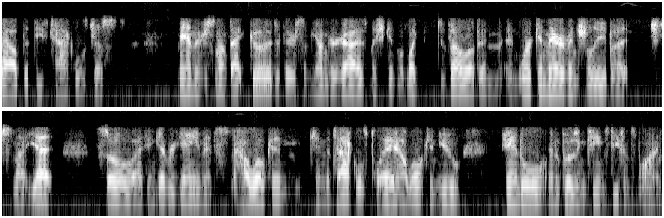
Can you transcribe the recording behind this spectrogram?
Out that these tackles just man, they're just not that good. There's some younger guys Michigan would like to develop and, and work in there eventually, but just not yet. So I think every game it's how well can can the tackles play? How well can you handle an opposing team's defensive line?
